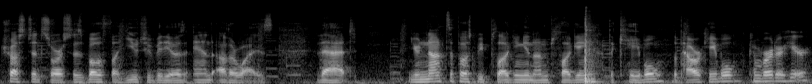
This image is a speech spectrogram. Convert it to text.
trusted sources, both like YouTube videos and otherwise, that you're not supposed to be plugging and unplugging the cable, the power cable converter here.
